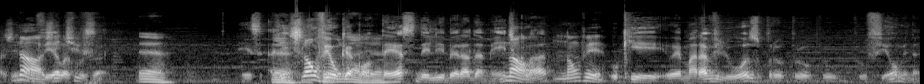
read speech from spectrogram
A gente não, não vê gente... ela acusando. É. A é, gente não vê é o que acontece é. deliberadamente, não, claro. Não vê. O que é maravilhoso pro, pro, pro, pro filme, né?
